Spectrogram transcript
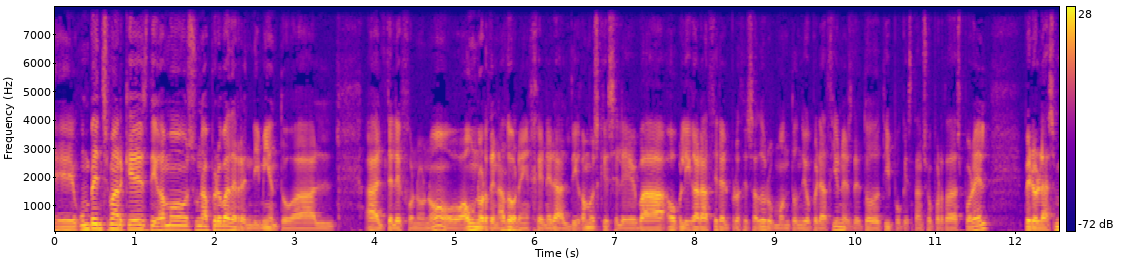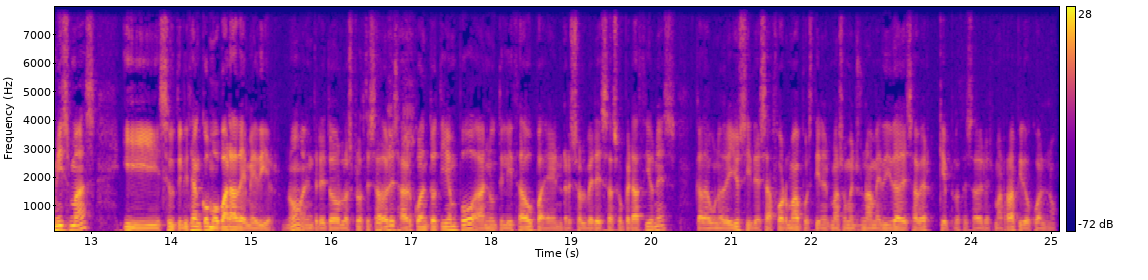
Eh, un benchmark es, digamos, una prueba de rendimiento al, al teléfono, ¿no? O a un ordenador en general. Digamos que se le va a obligar a hacer el procesador un montón de operaciones de todo tipo que están soportadas por él, pero las mismas y se utilizan como vara de medir, ¿no? Entre todos los procesadores, a ver cuánto tiempo han utilizado en resolver esas operaciones, cada uno de ellos, y de esa forma, pues tienes más o menos una medida de saber qué procesador es más rápido, cuál no.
